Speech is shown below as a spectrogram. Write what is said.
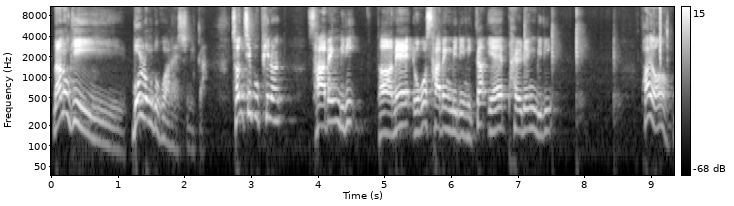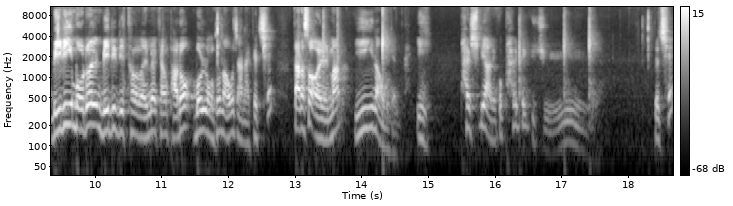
나누기 몰농도 구하라 했으니까. 전체 부피는 400ml. 다음에 요거 400ml니까 얘 800ml. 봐요. 미리몰을 미리리터 넣으면 그냥 바로 몰농도 나오잖아. 그치? 따라서 얼마? 2 나오겠네. 2. 80이 아니고 800이지. 그치?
